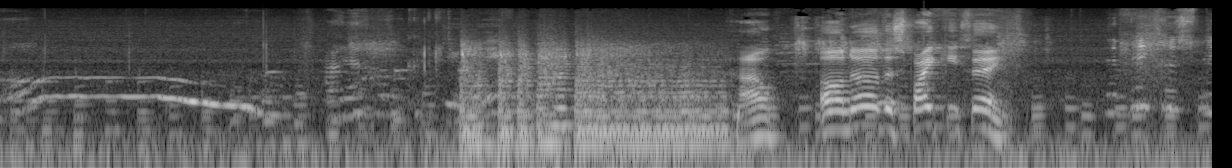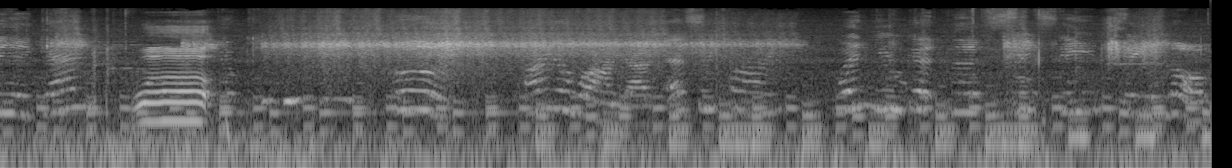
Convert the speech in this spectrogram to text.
Oh. I know how you could do it. How? Oh no, the spiky thing. The biggest me again. What? I know why, Dad. Every time when you get the 15 thing locked,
